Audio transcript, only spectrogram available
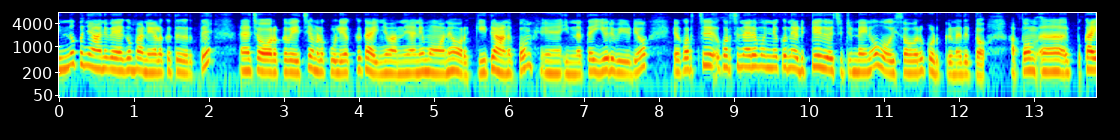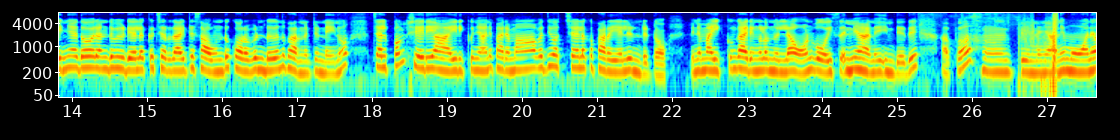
ഇന്നിപ്പോൾ ഞാൻ വേഗം പണികളൊക്കെ തീർത്ത് ചോറൊക്കെ വെച്ച് നമ്മൾ കുളിയൊക്കെ കഴിഞ്ഞ് വന്ന് ഞാൻ മോനെ ഉറക്കിയിട്ടാണ് ഇപ്പം ഇന്നത്തെ ഈ ഒരു വീഡിയോ. കുറച്ച് കുറച്ച് നേരം മുന്നേക്കൊന്ന് എഡിറ്റ് ചെയ്ത് വെച്ചിട്ടുണ്ടായിരുന്നു വോയിസ് ഓവർ കൊടുക്കുന്നത് കേട്ടോ അപ്പം കഴിഞ്ഞ ഏതോ രണ്ട് വീഡിയോയിലൊക്കെ ചെറുതായിട്ട് സൗണ്ട് കുറവുണ്ട് എന്ന് പറഞ്ഞിട്ടുണ്ടായിരുന്നു. ചിലപ്പം ശരിയായിരിക്കും. ഞാൻ പരമാവധി ഒച്ചയിലൊക്കെ പറയലുണ്ട് കേട്ടോ പിന്നെ മൈക്കും കാര്യങ്ങളൊന്നുമില്ല. ഓൺ വോയിസ് തന്നെയാണ് എന്റേത് അപ്പോൾ പിന്നെ ഞാൻ മോനെ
